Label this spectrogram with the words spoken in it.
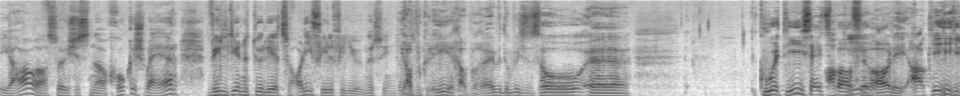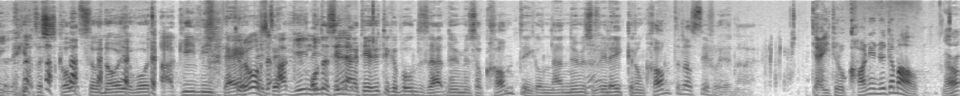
ja, also ist es noch schwer, weil die natürlich jetzt alle viel, viel jünger sind. Ja, aber gleich, aber eben, du bist so... Äh gut einsetzbar Agil. für alle. Agil. Ja, das ist das große neue Wort. Agilität. Grosse Agilität. Oder sind auch die heutigen Bundesräte nicht mehr so kantig und haben nicht mehr so viele Ecken und Kanten als die früher? Den Eindruck kann ich nicht einmal. Ja.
